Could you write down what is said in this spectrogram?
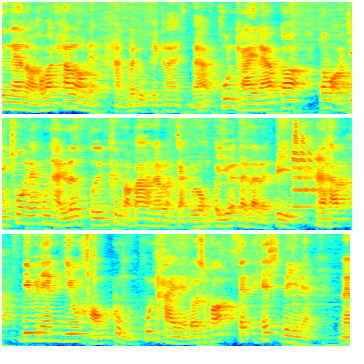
ซึ่งแน่นอนครับว่าถ้าเราเนี่ยหันมาดูใกล้ๆนะครับหุ้นไทยนะครับก็ต้องบอกจริงๆช่วงนี้หุ้นไทยเริ่มฟื้นขึ้นมาบ้างนะครับหลังจากลงไปเยอะในหลายๆปีนะครับดีเวเดนยิวของกลุ่มหุ้นไทยเนี่ยโดยเฉพาะ Set HD เนี่ยใน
